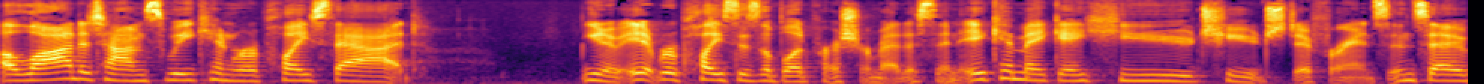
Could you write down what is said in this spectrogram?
a lot of times we can replace that you know, it replaces a blood pressure medicine. It can make a huge, huge difference. And so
